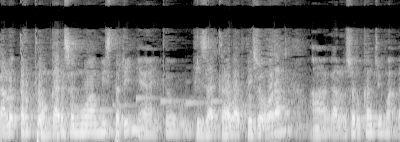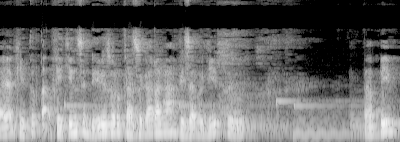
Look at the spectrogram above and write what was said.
kalau terbongkar semua misterinya itu bisa gawat besok orang ah kalau surga cuma kayak gitu tak bikin sendiri surga sekarang ah bisa begitu. Tapi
